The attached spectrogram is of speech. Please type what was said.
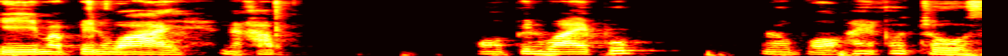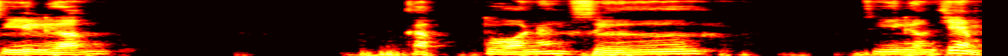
G มาเป็น Y นะครับ พอเป็น Y ปุ๊บ เราบอกให้เขาโชว์สีเหลือง กับตัวหนังสือสีเหลืองเข้ม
